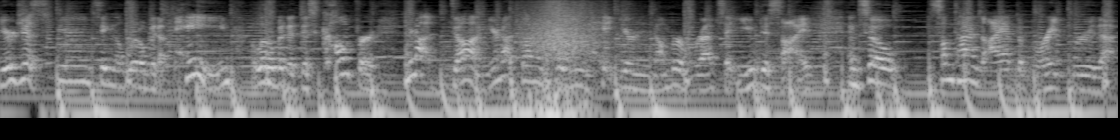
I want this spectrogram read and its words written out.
You're just experiencing a little bit of pain, a little bit of discomfort. You're not done. You're not done until you hit your number of reps that you decide. And so sometimes I have to break through that.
